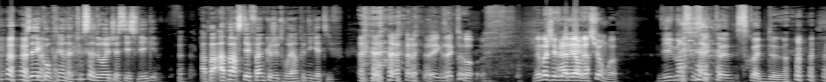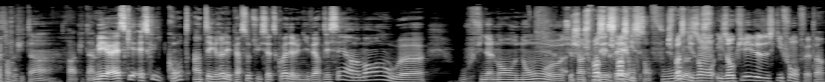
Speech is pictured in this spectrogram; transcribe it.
Vous avez compris, on a tous adoré Justice League. À part, à part Stéphane, que j'ai trouvé un peu négatif. Exactement. Mais moi, j'ai vu la meilleure version, moi. Vivement Suicide Squad- Squad 2. Oh putain, oh putain. Mais est-ce que- est-ce qu'il compte intégrer les persos de Suicide Squad à l'univers DC à un moment ou, euh, ou finalement non, euh, c'est Je- un je coup d'essai, pense on qu'ils- s'en fout. Je pense euh. qu'ils ont, ils ont aucune idée de ce qu'ils font, en fait. Hein.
